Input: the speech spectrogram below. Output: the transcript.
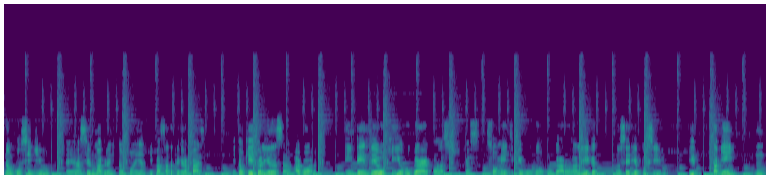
não conseguiu é, ser uma grande campanha e passar da primeira fase. Então, que a Aliança agora entendeu que rugar com as chicas, somente que rugam, rugaram na liga, não seria possível. E tá bem, não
